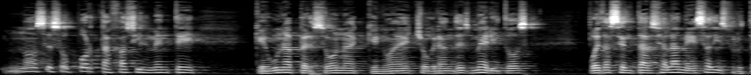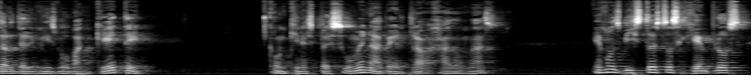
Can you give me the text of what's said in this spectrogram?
No se soporta fácilmente que una persona que no ha hecho grandes méritos pueda sentarse a la mesa a disfrutar del mismo banquete con quienes presumen haber trabajado más. Hemos visto estos ejemplos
